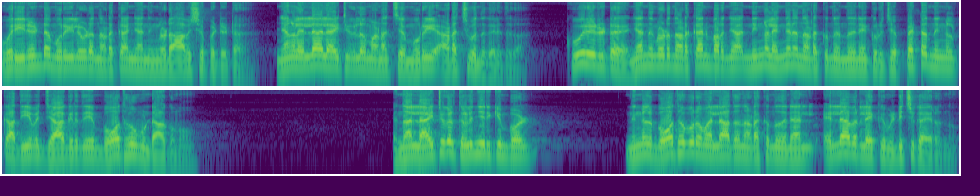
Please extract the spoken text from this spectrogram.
ഒരു ഇരുണ്ട മുറിയിലൂടെ നടക്കാൻ ഞാൻ നിങ്ങളോട് ആവശ്യപ്പെട്ടിട്ട് ഞങ്ങൾ എല്ലാ ലൈറ്റുകളും അണച്ച് മുറി അടച്ചുവെന്ന് കരുതുക. കൂരിരുട്ട് ഞാൻ നിങ്ങളോട് നടക്കാൻ പറഞ്ഞാൽ നിങ്ങൾ എങ്ങനെ നടക്കുന്നു എന്നതിനെക്കുറിച്ച് പെട്ടെന്ന് നിങ്ങൾക്ക് അതീവ ജാഗ്രതയും ബോധവും ഉണ്ടാകുമോ? എന്നാൽ ലൈറ്റുകൾ തെളിഞ്ഞിരിക്കുമ്പോൾ നിങ്ങൾ ബോധപൂർവമല്ലാതെ നടക്കുന്നതിനാൽ എല്ലാവരിലേക്കും ഇടിച്ചു കയറുന്നു.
